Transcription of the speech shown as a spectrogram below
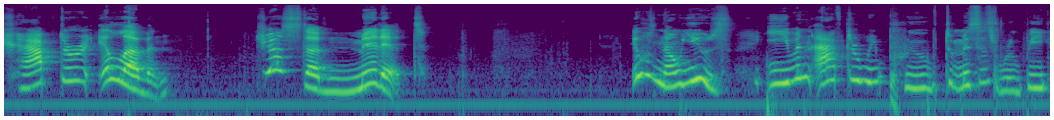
Chapter 11 Just admit it. It was no use. Even after we proved to Mrs. Roopy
